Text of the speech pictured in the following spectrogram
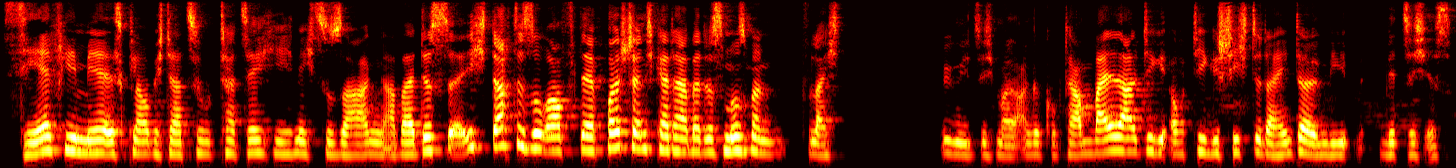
sehr viel mehr ist, glaube ich, dazu tatsächlich nicht zu sagen. Aber das, ich dachte so auf der Vollständigkeit halber, das muss man vielleicht irgendwie sich mal angeguckt haben, weil halt die, auch die Geschichte dahinter irgendwie witzig ist.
